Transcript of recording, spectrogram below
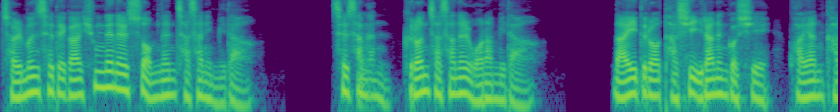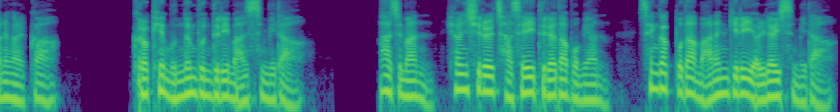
젊은 세대가 흉내낼 수 없는 자산입니다. 세상은 그런 자산을 원합니다. 나이 들어 다시 일하는 것이 과연 가능할까? 그렇게 묻는 분들이 많습니다. 하지만 현실을 자세히 들여다보면 생각보다 많은 길이 열려 있습니다.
